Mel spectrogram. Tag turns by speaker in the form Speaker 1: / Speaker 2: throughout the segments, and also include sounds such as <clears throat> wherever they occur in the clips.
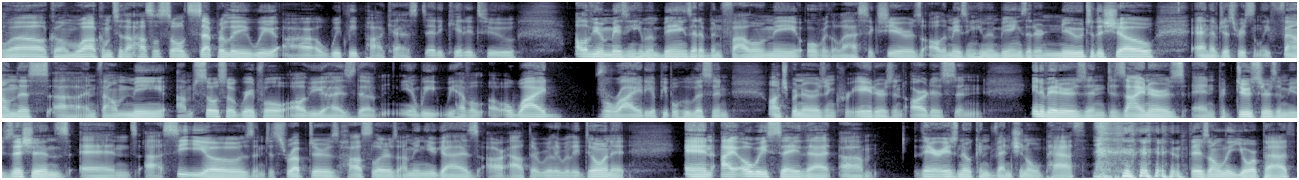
Speaker 1: Welcome, welcome to the Hustle Sold Separately. We are a weekly podcast dedicated to all of you amazing human beings that have been following me over the last six years, all the amazing human beings that are new to the show and have just recently found this uh, and found me. I'm so so grateful, all of you guys. That you know, we we have a, a wide variety of people who listen, entrepreneurs and creators and artists and innovators and designers and producers and musicians and uh, CEOs and disruptors, hustlers. I mean, you guys are out there really, really doing it. And I always say that um, there is no conventional path, <laughs> there's only your path.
